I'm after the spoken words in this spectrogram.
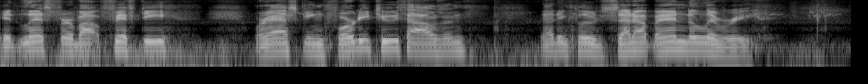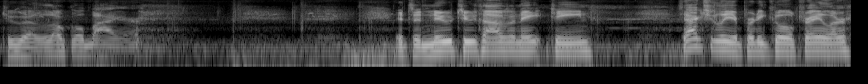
It lists for about 50. We're asking 42,000. That includes setup and delivery to a local buyer. It's a new 2018. It's actually a pretty cool trailer.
